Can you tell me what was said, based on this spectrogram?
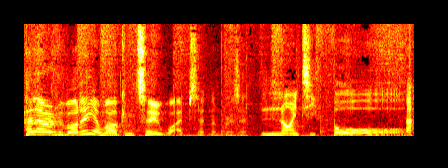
Hello, everybody, and welcome to what episode number is it? 94.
